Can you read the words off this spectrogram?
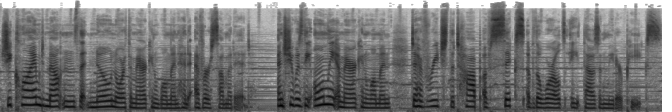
She climbed mountains that no North American woman had ever summited and she was the only American woman to have reached the top of six of the world's 8,000 meter peaks.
